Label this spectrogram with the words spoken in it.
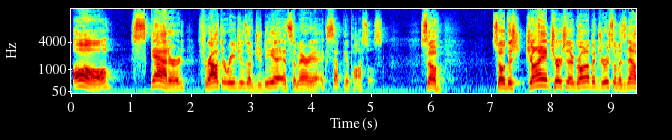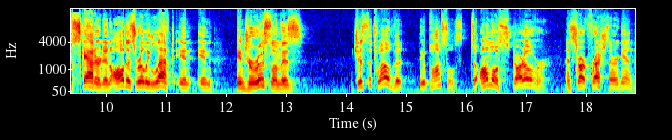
all scattered throughout the regions of Judea and Samaria except the apostles. So so this giant church that had grown up in Jerusalem is now scattered, and all that's really left in, in, in Jerusalem is just the 12, the, the apostles, to almost start over and start fresh there again.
